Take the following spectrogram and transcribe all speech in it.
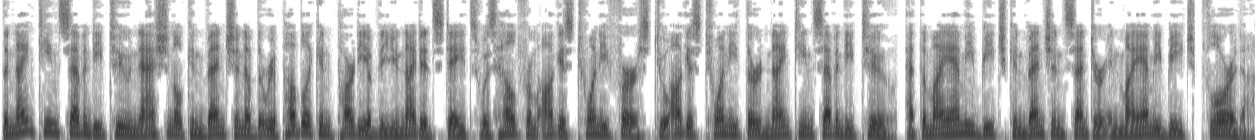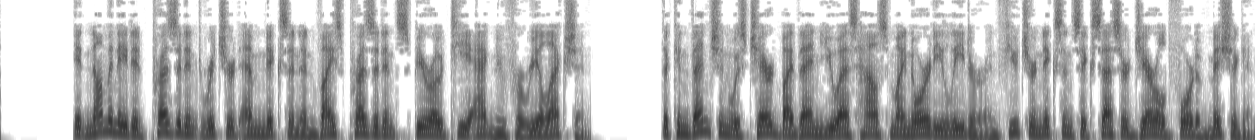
The 1972 National Convention of the Republican Party of the United States was held from August 21 to August 23, 1972, at the Miami Beach Convention Center in Miami Beach, Florida. It nominated President Richard M. Nixon and Vice President Spiro T. Agnew for re-election. The convention was chaired by then U.S. House Minority Leader and future Nixon successor Gerald Ford of Michigan.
